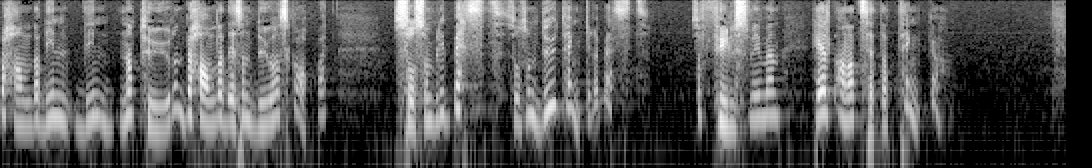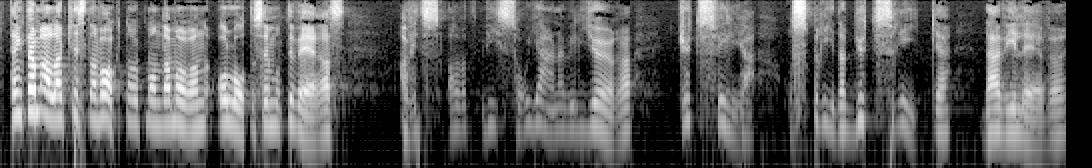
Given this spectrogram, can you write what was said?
behandle din, din naturen, behandle det som du har skapat så som blir best. så som du tenker er best. Så fylls vi med en helt annet sett å tenke. Tenk deg om alle kristne våkner opp måndag morgen og låter seg motiveres av at vi så gjerne vil gjøre Guds vilje og sprida Guds rike der vi lever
